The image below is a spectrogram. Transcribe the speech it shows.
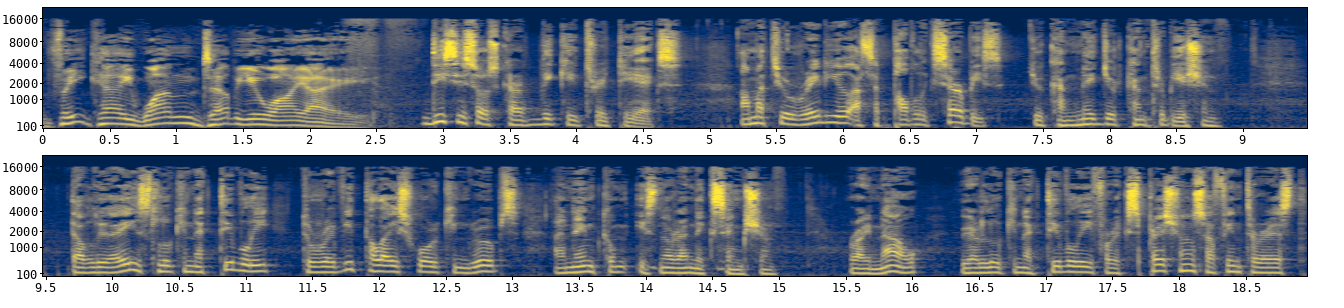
VK1WIA. This is Oscar VK3TX. Amateur radio as a public service, you can make your contribution. WIA is looking actively to revitalize working groups, and EMCOM is not an exemption. Right now, we are looking actively for expressions of interest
